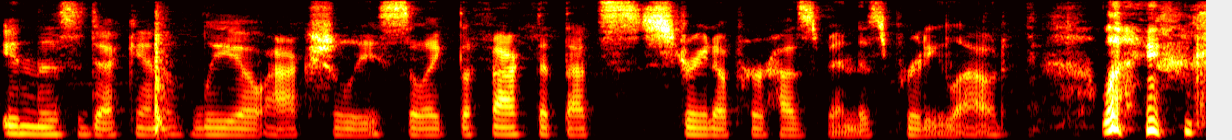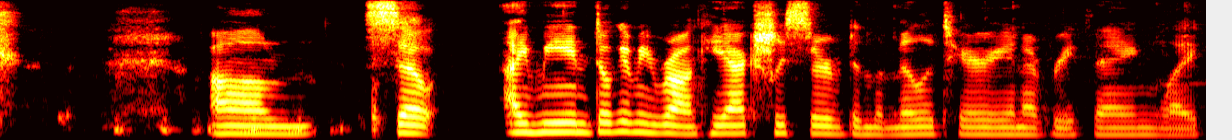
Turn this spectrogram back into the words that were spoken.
in this decan of Leo actually. So like the fact that that's straight up her husband is pretty loud. Like um so I mean, don't get me wrong, he actually served in the military and everything. Like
